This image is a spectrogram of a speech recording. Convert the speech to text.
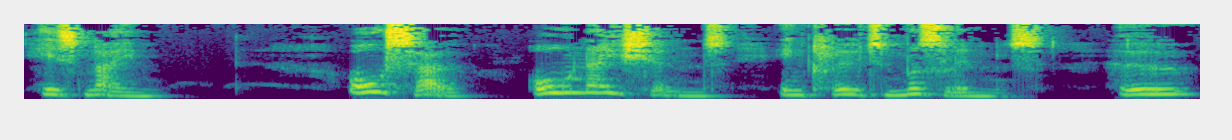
his name. Also, all nations includes Muslims who,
